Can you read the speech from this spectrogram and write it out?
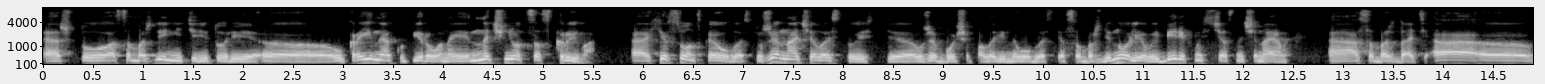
э, что освобождение территории э, Украины оккупированной начнется с Крыма. Херсонская область уже началась, то есть уже больше половины области освобождено. Левый берег мы сейчас начинаем освобождать. А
